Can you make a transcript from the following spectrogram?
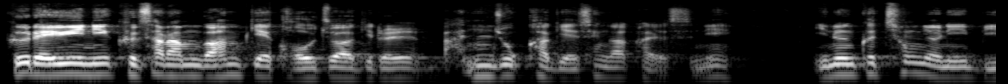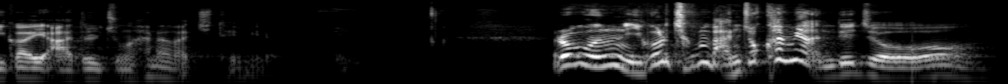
그 레위인이 그 사람과 함께 거주하기를 만족하게 생각하였으니 이는 그 청년이 미가의 아들 중 하나같이 됩니다. 여러분, 이걸 지금 만족하면 안 되죠.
